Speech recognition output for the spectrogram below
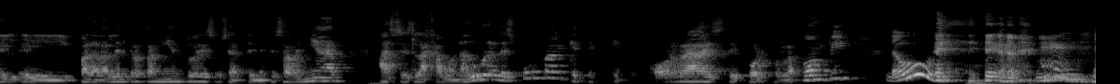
el, el- para darle el tratamiento es, o sea, te metes a bañar, haces la jabonadura, la espuma, que te, que te corra, este, por, por la pompi. Uh, Mm.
